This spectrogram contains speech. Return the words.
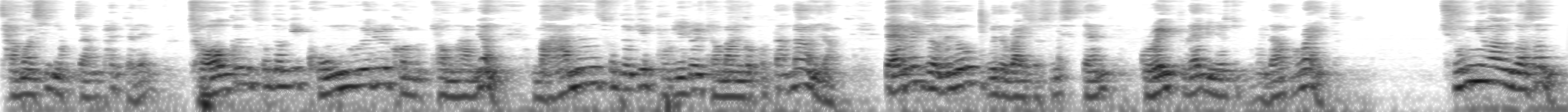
잠언 16장 8절에 적은 소득이 공의를 겸- 겸하면 많은 소득이 불의를 겸하는 것보다 나으니라. Better is a little with righteousness than great revenues without right. 중요한 것은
